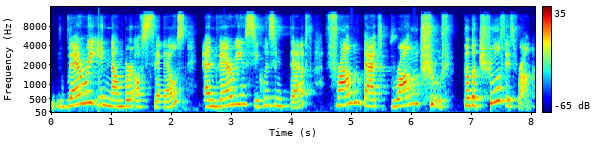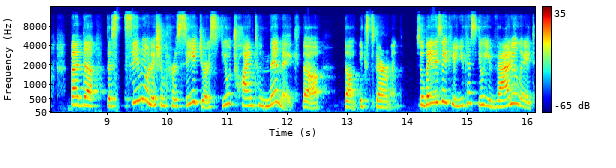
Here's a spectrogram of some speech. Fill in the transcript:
varying number of cells and varying sequencing depth from that wrong truth. So the truth is wrong, but the, the simulation procedure is still trying to mimic the, the experiment. So basically, you can still evaluate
